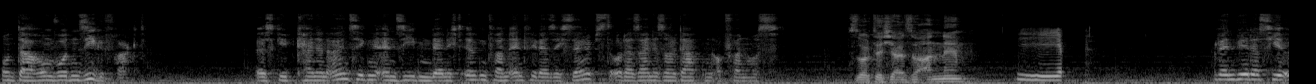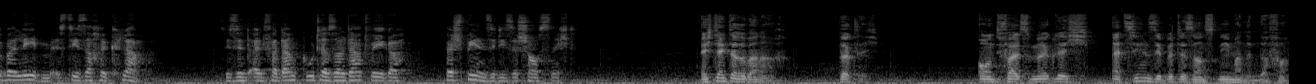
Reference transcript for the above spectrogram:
Und darum wurden Sie gefragt. Es gibt keinen einzigen N7, der nicht irgendwann entweder sich selbst oder seine Soldaten opfern muss. Sollte ich also annehmen? Yep. Wenn wir das hier überleben, ist die Sache klar. Sie sind ein verdammt guter Soldat, Vega. Verspielen Sie diese Chance nicht. Ich denke darüber nach. Wirklich. Und falls möglich, erzählen Sie bitte sonst niemandem davon.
